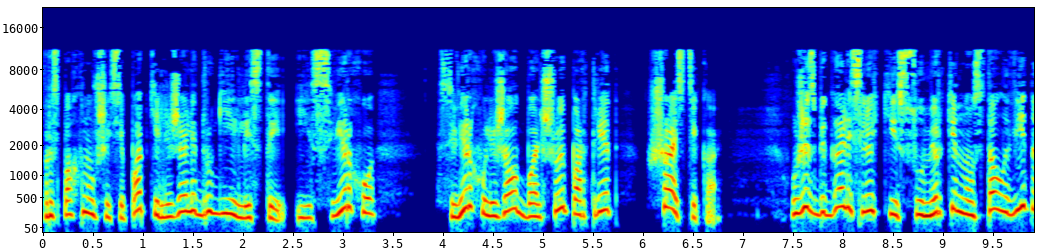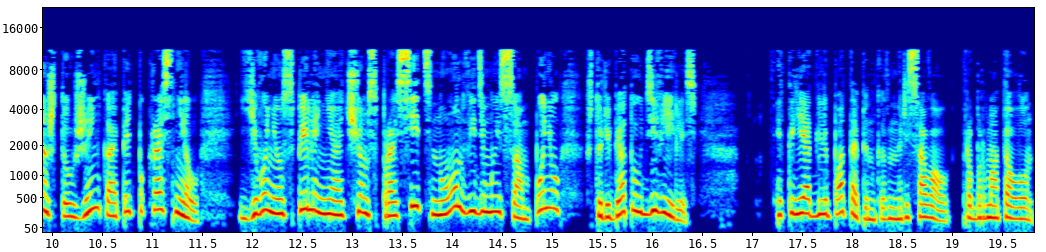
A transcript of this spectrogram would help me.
В распахнувшейся папке лежали другие листы, и сверху... Сверху лежал большой портрет Шастика. Уже сбегались легкие сумерки, но стало видно, что Женька опять покраснел. Его не успели ни о чем спросить, но он, видимо, и сам понял, что ребята удивились. «Это я для Потапенко нарисовал», — пробормотал он.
